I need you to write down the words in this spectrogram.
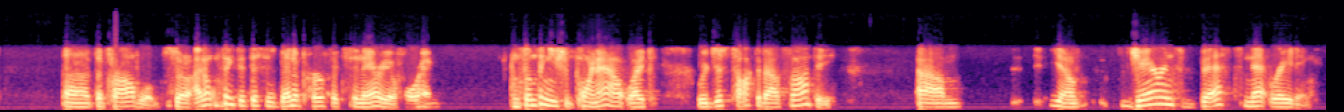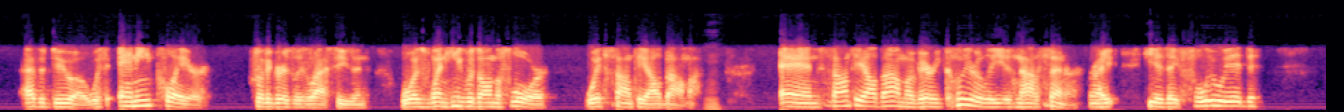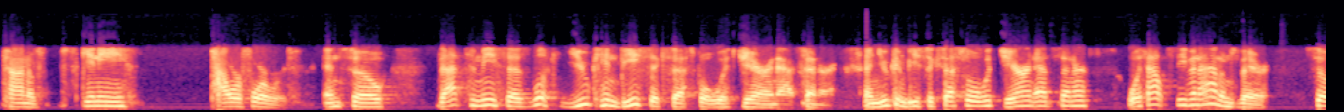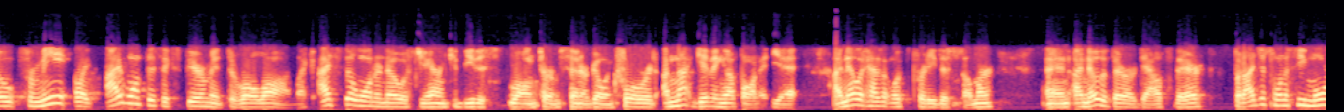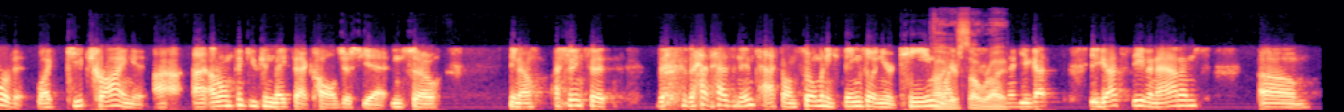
uh, the problem. So I don't think that this has been a perfect scenario for him. And something you should point out, like we just talked about Santi, um, you know, Jaren's best net rating as a duo with any player for the Grizzlies last season was when he was on the floor with Santi Aldama. Mm. And Santi Aldama very clearly is not a center, right? He is a fluid, kind of skinny power forward. And so that to me says, look, you can be successful with Jaren at center, and you can be successful with Jaren at center without Steven Adams there. So for me, like I want this experiment to roll on. Like I still want to know if Jaren can be this long-term center going forward. I'm not giving up on it yet. I know it hasn't looked pretty this summer, and I know that there are doubts there, but I just want to see more of it. Like, keep trying it. I, I don't think you can make that call just yet. And so, you know, I think that that has an impact on so many things on your team. Oh, like, you're so right. You got you got Steven Adams um,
